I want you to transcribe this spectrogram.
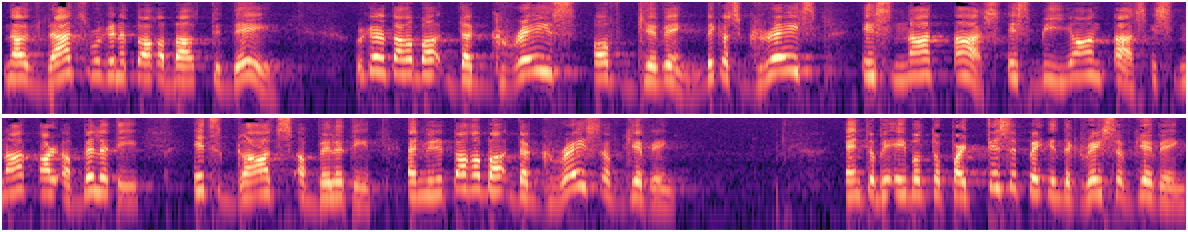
Now, that's what we're going to talk about today. We're going to talk about the grace of giving because grace is not us, it's beyond us, it's not our ability, it's God's ability. And when you talk about the grace of giving and to be able to participate in the grace of giving,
